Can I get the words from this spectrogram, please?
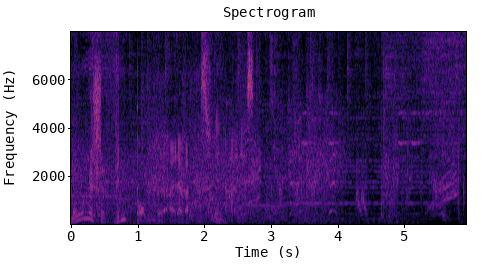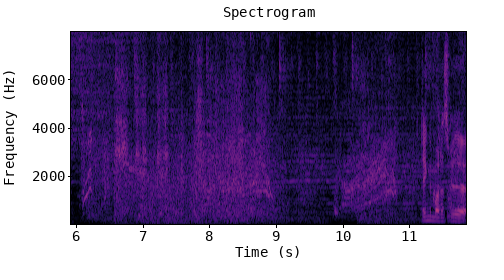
Dämonische Windbombe, Alter, was hast du denn alles? Denke mal, dass wir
